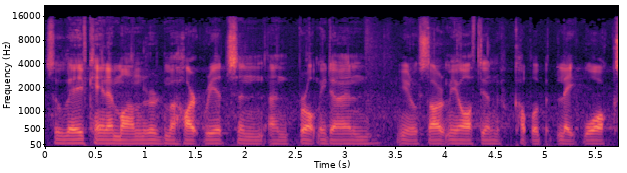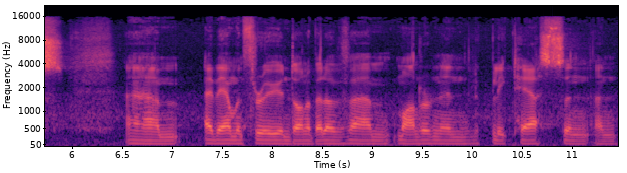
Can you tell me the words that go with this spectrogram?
So they've kind of monitored my heart rates and, and brought me down and you know started me off doing a couple of late walks. Um, I then went through and done a bit of um, monitoring and bleep tests and, and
